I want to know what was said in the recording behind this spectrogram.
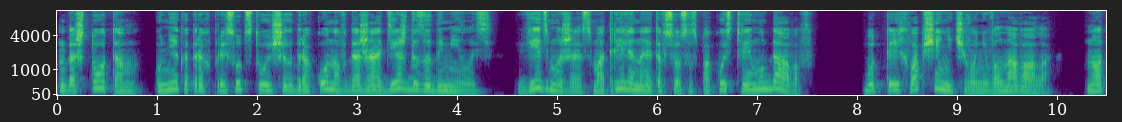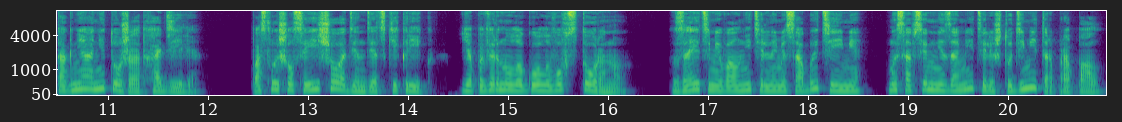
Да что там, у некоторых присутствующих драконов даже одежда задымилась. Ведьмы же смотрели на это все со спокойствием удавов, будто их вообще ничего не волновало. Но от огня они тоже отходили. Послышался еще один детский крик. Я повернула голову в сторону. За этими волнительными событиями мы совсем не заметили, что Димитр пропал.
